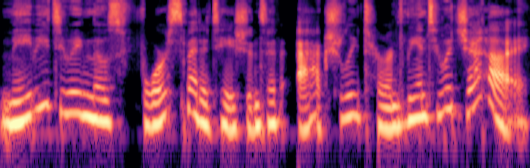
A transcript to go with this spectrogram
Maybe doing those force meditations have actually turned me into a Jedi.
